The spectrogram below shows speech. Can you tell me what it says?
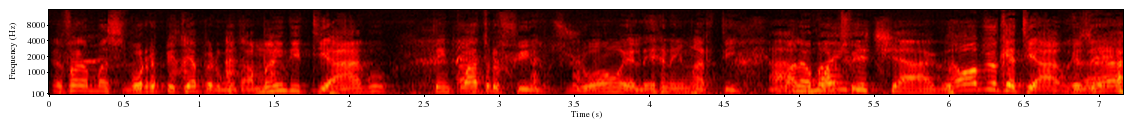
Eu falo, mas vou repetir a pergunta. A mãe de Tiago tem quatro filhos, João, Helena e Martim. Qual a é o mãe de Tiago. É óbvio que é Tiago. Quer dizer, é.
